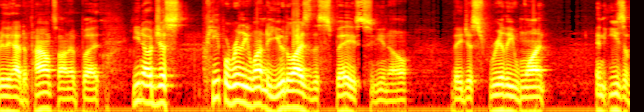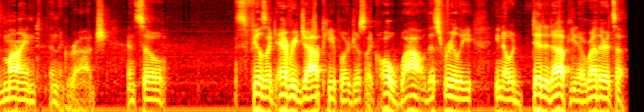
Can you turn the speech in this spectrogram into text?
really had to pounce on it. But, you know, just people really wanting to utilize the space, you know, they just really want an ease of mind in the garage. And so it feels like every job people are just like, oh wow, this really, you know, did it up. You know, whether it's a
